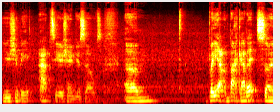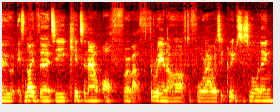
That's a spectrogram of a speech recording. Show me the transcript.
You should be absolutely ashamed of yourselves. Um, but yeah, I'm back at it. So it's 9.30. Kids are now off for about three and a half to four hours at groups this morning.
